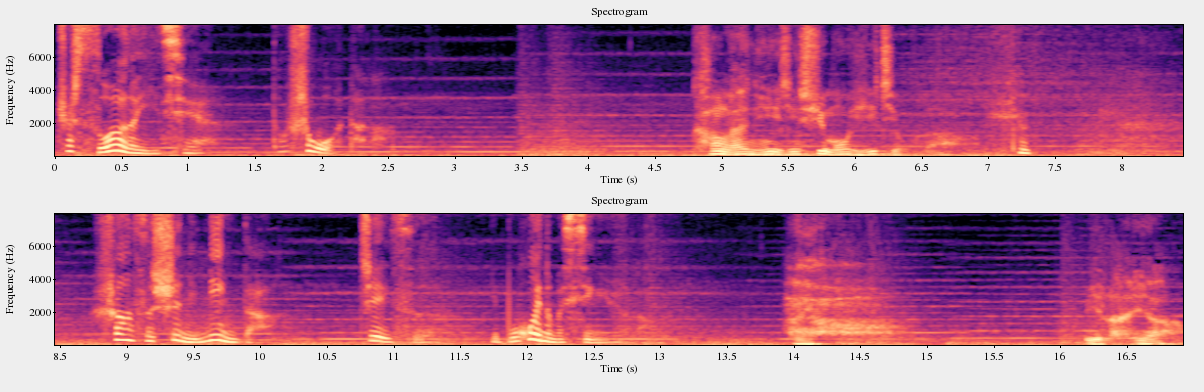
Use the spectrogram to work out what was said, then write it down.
这所有的一切都是我的了。看来你已经蓄谋已久了。哼，上次是你命大，这次你不会那么幸运了。哎呀，米兰呀，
